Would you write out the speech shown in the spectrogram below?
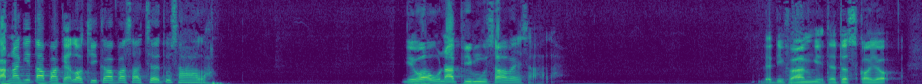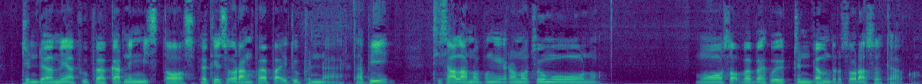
Karena kita pakai logika apa saja itu salah. Gewa Nabi Musa wae salah. Jadi paham ya, terus koyok dendami Abu Bakar ning Misto sebagai seorang bapak itu benar, tapi disalahno pangeran aja ngono. Mosok bapak kowe dendam terus ora sedekah.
